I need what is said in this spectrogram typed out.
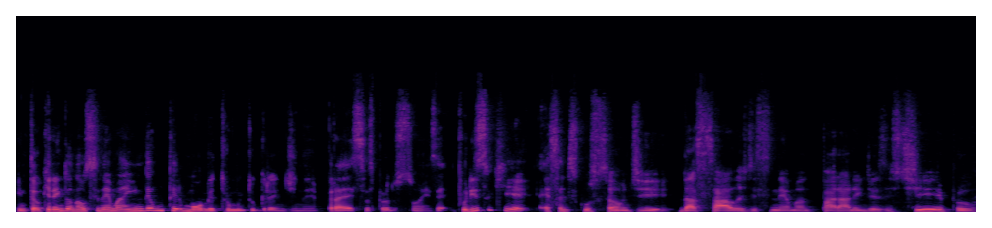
Então, querendo ou não, o cinema ainda é um termômetro muito grande, né, para essas produções. É por isso que essa discussão de das salas de cinema pararem de existir, para o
